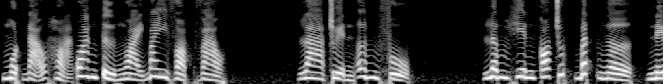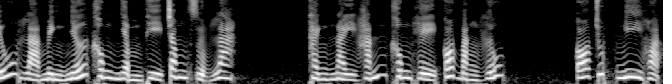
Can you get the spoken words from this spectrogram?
Một đạo hỏa quang từ ngoài bay vọt vào. Là truyền âm phủ. Lâm Hiên có chút bất ngờ nếu là mình nhớ không nhầm thì trong rượu la. Thành này hắn không hề có bằng hữu. Có chút nghi hoặc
